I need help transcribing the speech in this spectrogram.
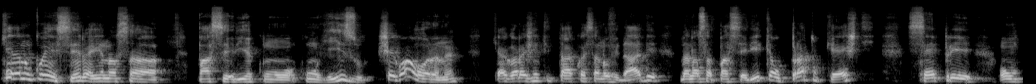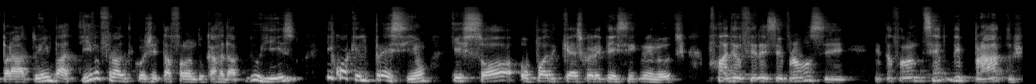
que ainda não conheceram aí a nossa parceria com, com o Riso, chegou a hora, né? Que agora a gente está com essa novidade da nossa parceria, que é o Prato Cast, sempre um prato imbatível, afinal de contas a gente está falando do cardápio do Riso, e com aquele precinho que só o podcast 45 Minutos pode oferecer para você. Então, falando sempre de pratos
